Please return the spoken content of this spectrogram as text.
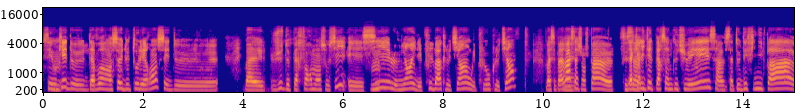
c'est OK Mmh, de d'avoir un seuil de tolérance et de bah, juste de performance aussi et mmh, si le mien, il est plus bas que le tien ou est plus haut que le tien, bah, c'est pas grave, ouais, ça change pas, la ça. qualité de personne que tu es, ça ça te définit pas,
